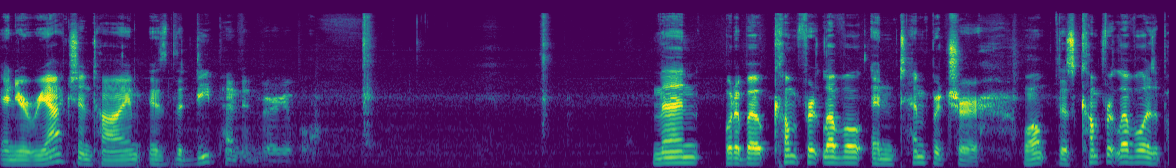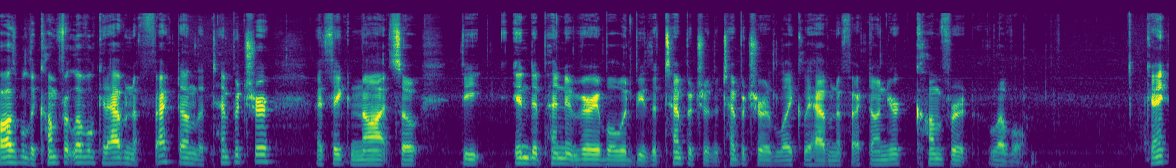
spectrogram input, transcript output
and your reaction time is the dependent variable. And then what about comfort level and temperature? Well, does comfort level, is it possible the comfort level could have an effect on the temperature? I think not. So the independent variable would be the temperature. The temperature would likely have an effect on your comfort level. Okay,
